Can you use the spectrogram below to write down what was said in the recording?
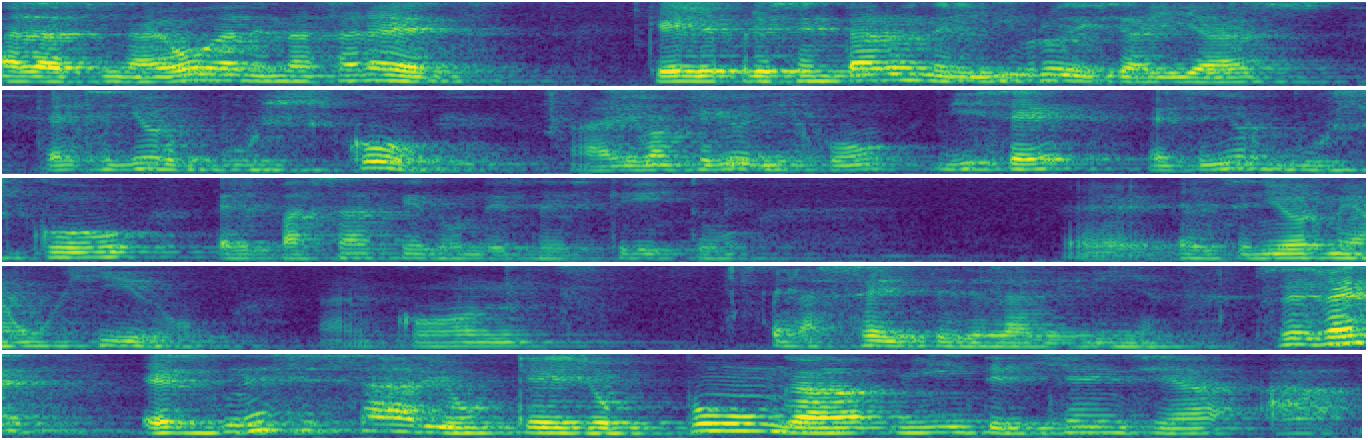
a la sinagoga de Nazaret, que le presentaron el libro de Isaías, el Señor buscó el Evangelio dijo, dice, el Señor buscó el pasaje donde está escrito, eh, el Señor me ha ungido con el aceite de la alegría. Entonces, ven, es necesario que yo ponga mi inteligencia a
